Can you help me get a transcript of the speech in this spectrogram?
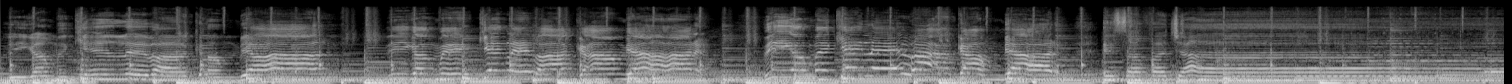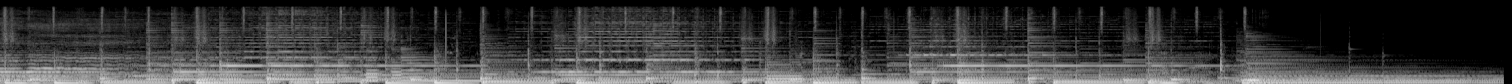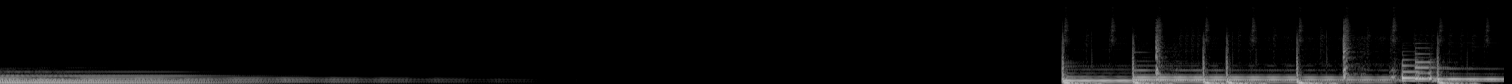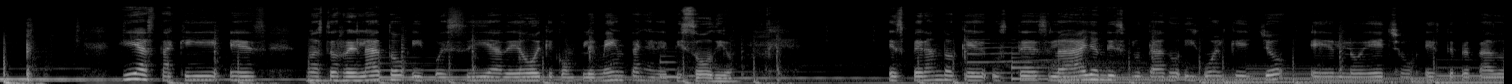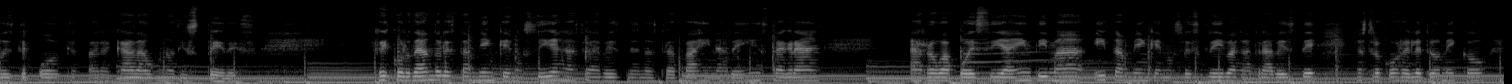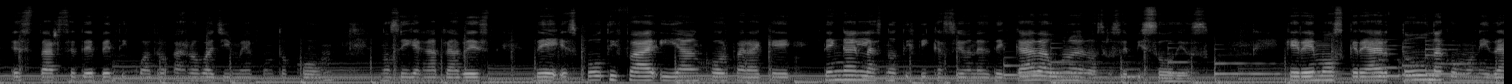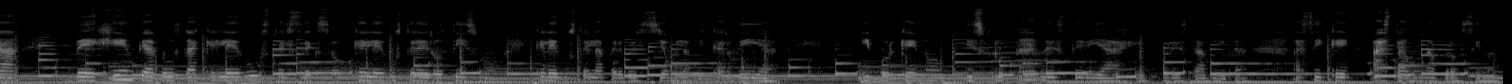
díganme quién le va a cambiar. Díganme quién le va a cambiar. Díganme quién le va a cambiar esa fachada. Y hasta aquí es nuestro relato y poesía de hoy que complementan el episodio. Esperando que ustedes la hayan disfrutado igual que yo eh, lo he hecho, este preparado este podcast para cada uno de ustedes. Recordándoles también que nos sigan a través de nuestra página de Instagram, arroba poesía íntima y también que nos escriban a través de nuestro correo electrónico starcd24 arroba gmail.com nos sigan a través de Spotify y Anchor para que tengan las notificaciones de cada uno de nuestros episodios. Queremos crear toda una comunidad de gente adulta que le guste el sexo, que le guste el erotismo, que le guste la perversión, la picardía, y por qué no disfrutar de este viaje por esta vida. Así que hasta una próxima.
